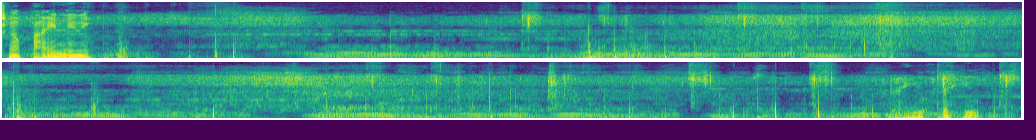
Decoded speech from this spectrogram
harus ngapain ini? Udah yuk udah yuk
